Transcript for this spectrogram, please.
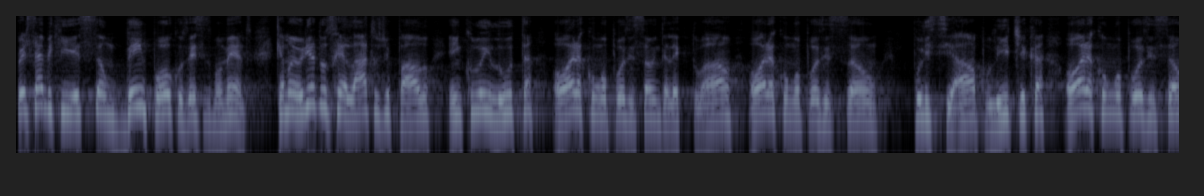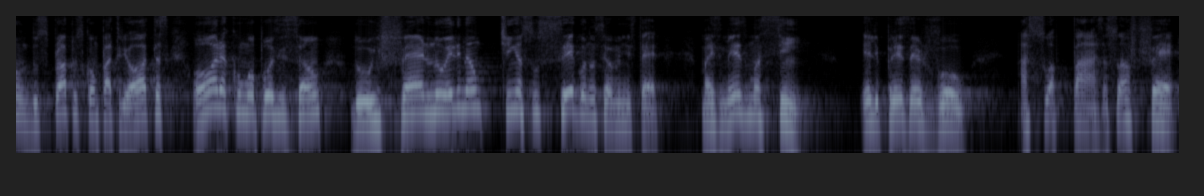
Percebe que esses são bem poucos esses momentos, que a maioria dos relatos de Paulo incluem luta, ora com oposição intelectual, ora com oposição policial, política, ora com oposição dos próprios compatriotas, ora com oposição do inferno. Ele não tinha sossego no seu ministério, mas mesmo assim, ele preservou a sua paz, a sua fé,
